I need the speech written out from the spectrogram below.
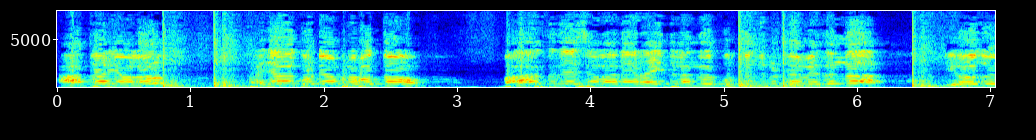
ఆధ్వర్యంలో ప్రజాకూటమి ప్రభుత్వం భారతదేశంలోనే రైతులందరూ గుర్తుంచుకునే విధంగా ఈరోజు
